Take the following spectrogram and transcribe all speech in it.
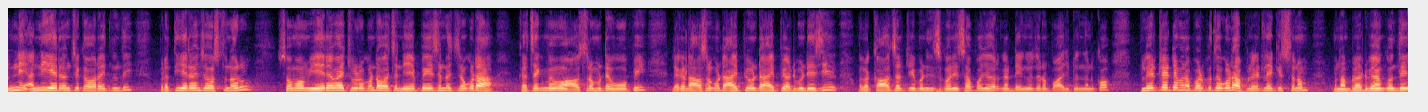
అన్ని అన్ని ఏరియా నుంచి కవర్ అవుతుంది. ప్రతి ఏరియా చూస్తున్నారు? వస్తున్నారు సో మనం ఏరియా వైజ్ చూడకుండా వచ్చిన ఏ పేషెంట్ వచ్చినా కూడా ఖచ్చితంగా మేము అవసరం ఉంటే ఓపీ లేకుంటే అవసరం ఉంటే ఐపీ ఉంటే ఐపీ అడ్మిట్ చేసి వాళ్ళ కాల్సిన ట్రీట్మెంట్ తీసుకొని సపోజ్ ఎవరికైనా డెంగ్యూ జ్వరం పాజిటివ్ ఉందనుకో ప్లేట్లెట్ ఏమైనా పడిపోతే కూడా ప్లేట్లు ఎక్కిస్తున్నాం మన బ్లడ్ బ్యాంక్ ఉంది.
